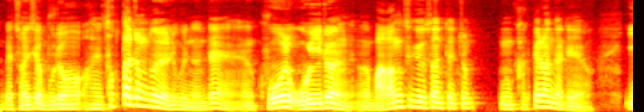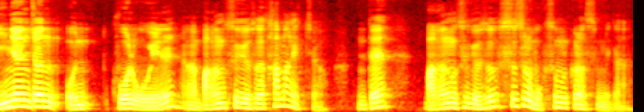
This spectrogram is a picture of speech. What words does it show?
그러니까 전시가 무려 한 석 달 정도 열리고 있는데 9월 5일은 마강수 교수한테는 좀 음, 각별한 날이에요. 2년 전 온- 9월 5일 아, 마강수 교수가 사망했죠. 근데 마강수 교수 스스로 목숨을 끊었습니다.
